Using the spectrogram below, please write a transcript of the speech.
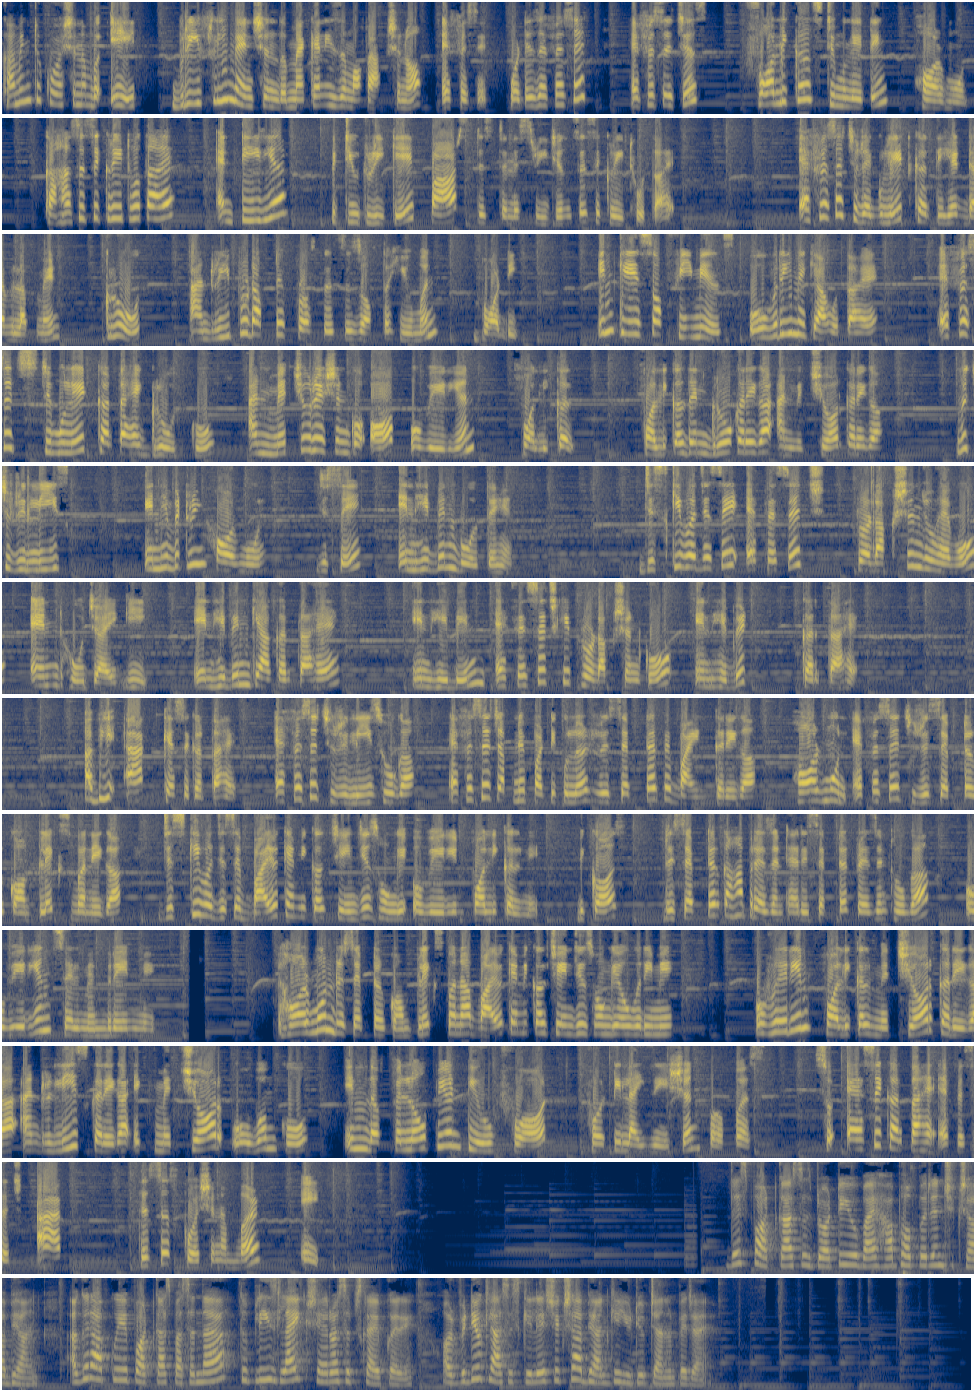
Coming to question number 8, briefly mention the mechanism of action of FSH. What is FSH? FSH is follicle stimulating hormone. कहाँ से secrete होता है anterior pituitary के pars distalis region से secrete होता है FSH regulate करती है development growth and reproductive processes of the human body in case of females ovary में क्या होता है एफएसएच स्टिमुलेट करता है ग्रोथ को एंड मेच्योरेशन को of ovarian follicle follicle then grow करेगा एंड मेच्योर करेगा विच रिलीज़ इनहिबिटरी हार्मोन जिसे इनहिबिन बोलते हैं, जिसकी वजह से एफएसएच प्रोडक्शन जो है वो एंड हो जाएगी। इनहिबिन क्या करता है? इनहिबिन एफएसएच की प्रोडक्शन को इनहिबिट करता है। अब ये एक्ट कैसे करता है? एफएसएच रिलीज़ होगा। एफएसएच अपने पर्टिकुलर रिसेप्टर पे बाइंड करेगा। हार्मोन एफएसएच रिसेप्टर कॉम्प्लेक्स बनेगा, जिसकी वजह से बायोकेमिकल चेंजेस होंगे ओवेरियन फॉलिकल में। बिकॉज़ रिसेप्टर कहाँ प्रेजेंट है? रिसेप्टर प्रेजेंट होगा ओवेरियन सेल मेम्ब्रेन में। हार्मोन रिसेप्टर कॉम्प्लेक्स बना बायोकेमिकल चेंजेस होंगे ओवरी में। ओवेरियन फॉलिकल मेच्योर करेगा एंड रिलीज़ करेगा एक मेच्योर ओवम को in the fallopian tube for fertilization purpose so ऐसे करता है F S H act this is question number eight this podcast is brought you by Hubhopper Shiksha Abhiyan अगर आपको ये पॉडकास्ट पसंद आया तो प्लीज़ लाइक शेयर और सब्सक्राइब करें और वीडियो क्लासेस के लिए शिक्षा अभियान के यूट्यूब चैनल पर जाएँ।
